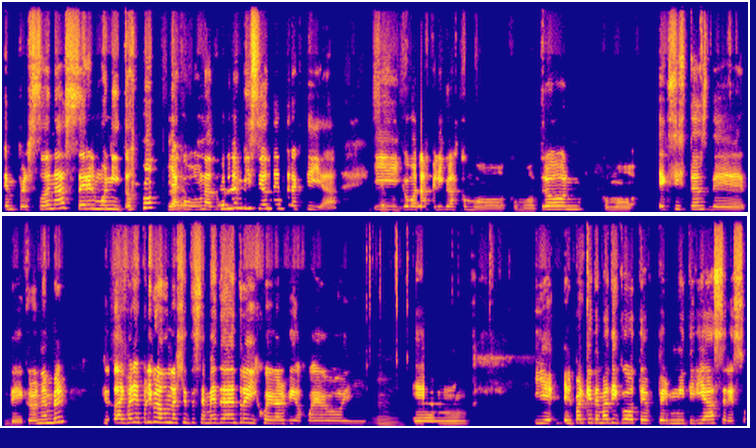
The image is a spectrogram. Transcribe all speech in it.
en persona ser el monito. Claro. como una doble ambición de interactividad. Y como en las películas como, como Tron, como Existence de, de Cronenberg, que hay varias películas donde la gente se mete adentro y juega el videojuego y, mm. em, y el parque temático te permitiría hacer eso.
